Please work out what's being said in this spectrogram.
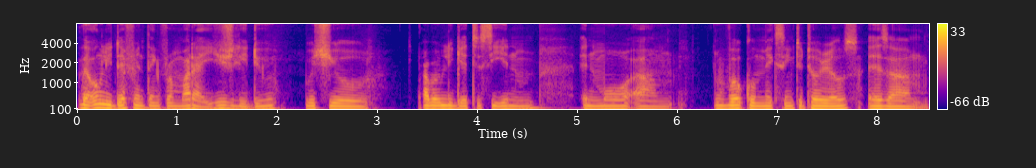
the only different thing from what I usually do which you'll probably get to see in in more um vocal mixing tutorials is um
